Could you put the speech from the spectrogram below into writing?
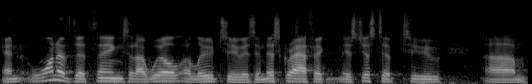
And one of the things that I will allude to is in this graphic is just to, to um,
